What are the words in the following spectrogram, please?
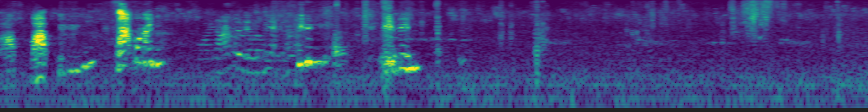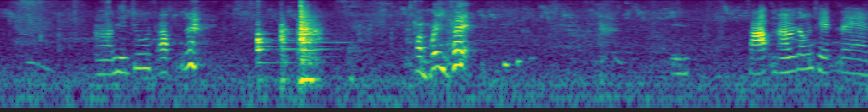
ปั๊บปั๊บ ล้างเข้าไปล้างเร็วๆแล้วเนี่ย กระเด็น อ่าทิชชู่จับด้วยมันไม่แห้งซับนะไม่ต้องเช็ดแรง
